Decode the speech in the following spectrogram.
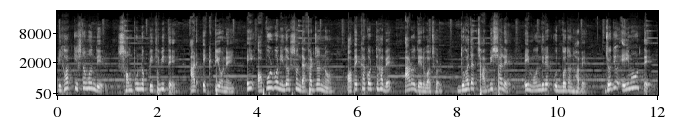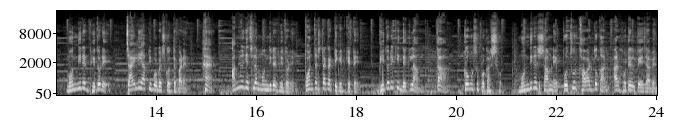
বৃহৎ কৃষ্ণ মন্দির সম্পূর্ণ পৃথিবীতে আর একটিও নেই। এই অপূর্ব নিদর্শন দেখার জন্য অপেক্ষা করতে হবে আরও দেড় বছর। দু হাজার ছাব্বিশ সালে এই মন্দিরের উদ্বোধন হবে। যদিও এই মুহূর্তে মন্দিরের ভেতরে চাইলেই আপনি প্রবেশ করতে পারেন। হ্যাঁ আমিও গেছিলাম মন্দিরের ভিতরে, পঞ্চাশ টাকার টিকিট কেটে। ভিতরে কি দেখলাম তা ক্রমশ প্রকাশ্য। মন্দিরের সামনে প্রচুর খাওয়ার দোকান আর হোটেল পেয়ে যাবেন।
